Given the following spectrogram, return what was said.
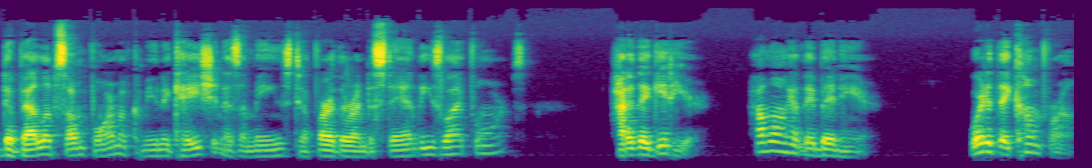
develop some form of communication as a means to further understand these life forms. How did they get here? How long have they been here? Where did they come from?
